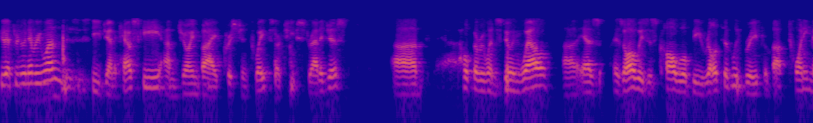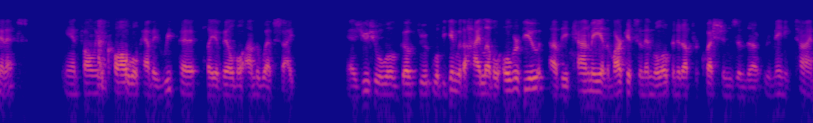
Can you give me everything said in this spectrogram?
Good afternoon, everyone. This is Steve Janachowski. I'm joined by Christian Thwaites, our Chief Strategist. I hope everyone's doing well. Uh, as always, this call will be relatively brief, about 20 minutes, and following the call, we'll have a replay available on the website. As usual, we'll go through, we'll begin with a high-level overview of the economy and the markets, and then we'll open it up for questions in the remaining time.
